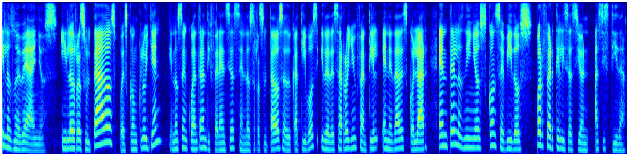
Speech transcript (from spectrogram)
y los 9 años. Y los resultados, pues concluyen que no se encuentran diferencias en los resultados educativos y de desarrollo infantil en edad escolar entre los niños concebidos por fertilización asistida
